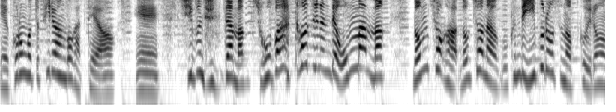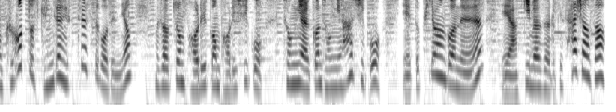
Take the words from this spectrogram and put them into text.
예, 그런 것도 필요한 것 같아요. 예. 집은 진짜 막 좁아 터지는 하는데 옷만 막 넘쳐가 넘쳐나고 근데 입을 옷은 없고 이러면 그것도 굉장히 스트레스거든요. 그래서 좀 버릴 건 버리시고 정리할 건 정리하시고 예, 또 필요한 거는 예, 아끼면서 이렇게 사셔서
